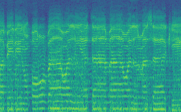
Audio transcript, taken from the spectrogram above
وبذي القربى واليتامى والمساكين.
